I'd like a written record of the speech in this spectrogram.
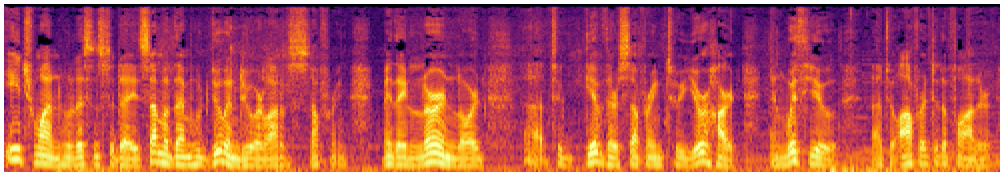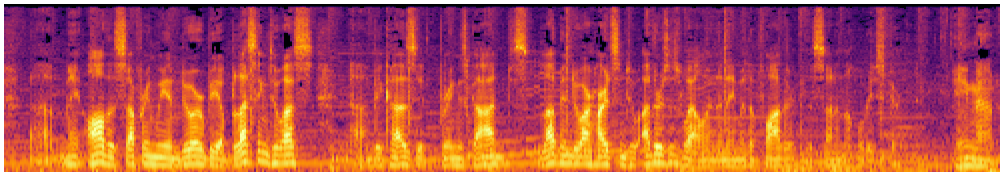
each one who listens today, some of them who do endure a lot of suffering. May they learn, Lord, uh, to give their suffering to your heart and with you uh, to offer it to the Father. Uh, may all the suffering we endure be a blessing to us uh, because it brings God's love into our hearts and to others as well. In the name of the Father, the Son, and the Holy Spirit. Amen.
